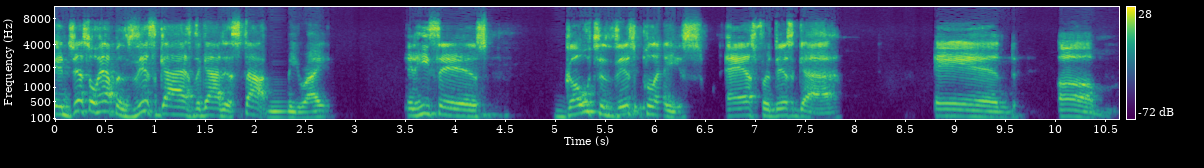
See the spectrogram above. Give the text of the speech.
and just so happens this guy is the guy that stopped me, right? And he says, "Go to this place, ask for this guy, and um."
